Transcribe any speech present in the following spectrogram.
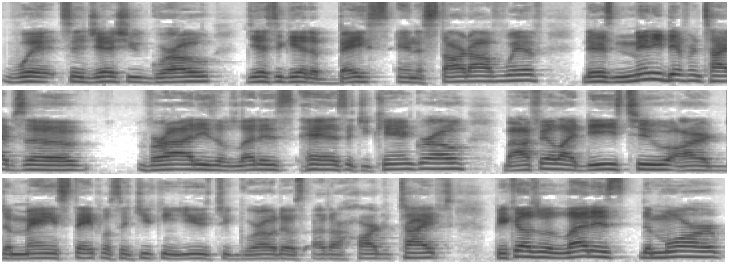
would suggest you grow just to get a base and to start off with. There's many different types of varieties of lettuce heads that you can grow, but I feel like these two are the main staples that you can use to grow those other harder types. Because with lettuce, the more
